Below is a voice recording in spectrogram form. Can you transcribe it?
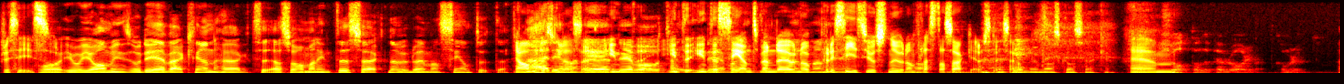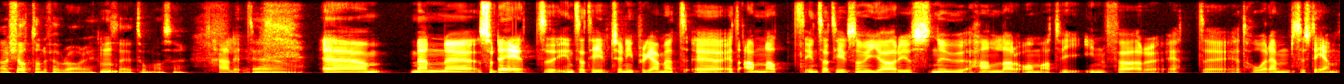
Precis. Och, och, jag minns, och det är verkligen hög tid. Alltså har man mm. inte sökt nu, då är man sent ute. Ja, Nej, det skulle jag säga. inte, var, inte, inte det sent, man, men det är nog precis just nu de flesta ja, söker. Skulle jag säga. Det är nu man ska söka. Um, 28 februari kommer det Ja, 28 februari mm. säger Thomas här. Härligt. Uh. Um, men uh, så det är ett initiativ, traineeprogrammet. Uh, ett annat initiativ som vi gör just nu handlar om att vi inför ett, ett HRM-system.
